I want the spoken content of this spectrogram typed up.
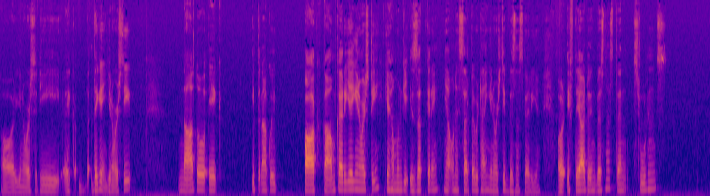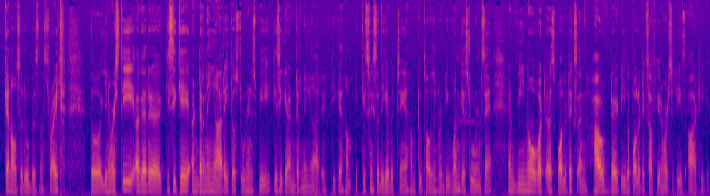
اور یونیورسٹی ایک، دیکھیں یونیورسٹی نہ تو ایک اتنا کوئی پاک کام کر رہی ہے یونیورسٹی کہ ہم ان کی عزت کریں یا انہیں سر پہ بٹھائیں یونیورسٹی بزنس کر رہی ہے اور if they are doing business then students can also do business right تو یونیورسٹی اگر کسی کے انڈر نہیں آ رہی تو اسٹوڈنٹس بھی کسی کے انڈر نہیں آ رہے، ٹھیک ہے؟ ہم اکیسویں صدی کے بچے ہیں، ہم ٹو تھاؤزنڈ ٹوئنٹی ون کے اسٹوڈنٹس ہیں and we know what is politics and how dirty the politics of universities are ٹھیک ہے؟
